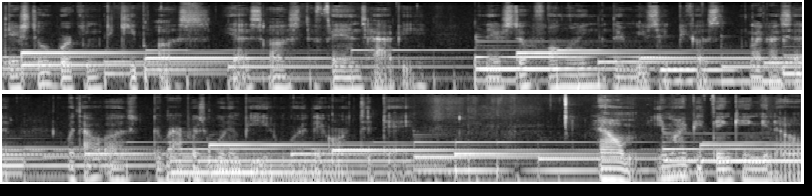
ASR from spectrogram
They're still working to keep us, yes, us, the fans, happy. And they're still following their music because, like I said, without us, the rappers wouldn't be where they are today. Now, you might be thinking, you know,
